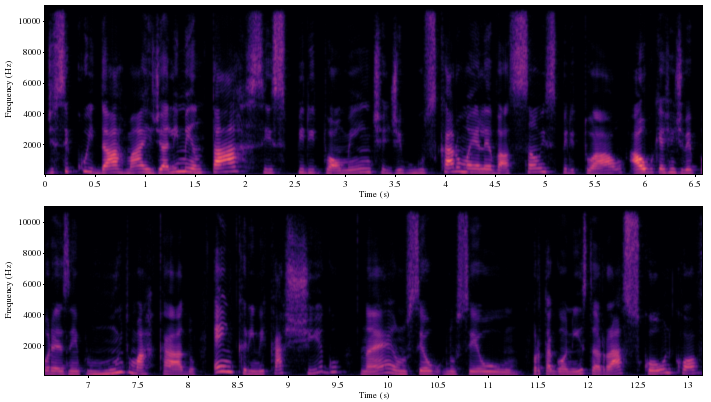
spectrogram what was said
de se cuidar mais, de alimentar-se espiritualmente, de buscar uma elevação espiritual, algo que a gente vê, por exemplo, muito marcado em Crime e Castigo, né, no seu, no seu protagonista Raskolnikov,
